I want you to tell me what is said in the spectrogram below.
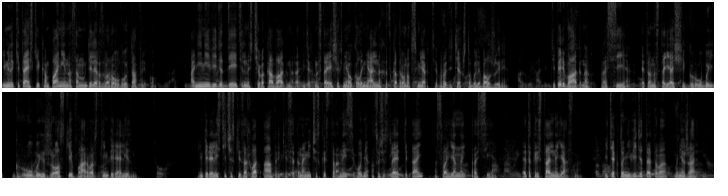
Именно китайские компании на самом деле разворовывают Африку. Они не видят деятельность ЧВК Вагнера, этих настоящих неоколониальных эскадронов смерти, вроде тех, что были в Алжире. Теперь Вагнер, Россия, это настоящий грубый, грубый, жесткий варварский империализм. Империалистический захват Африки с экономической стороны сегодня осуществляет Китай, а с военной — Россия. Это кристально ясно. И те, кто не видит этого, мне жаль их.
